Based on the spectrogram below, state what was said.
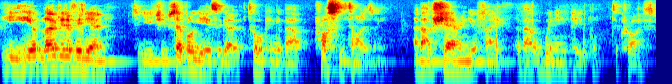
he, he uploaded a video to YouTube several years ago talking about proselytizing, about sharing your faith, about winning people to Christ.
